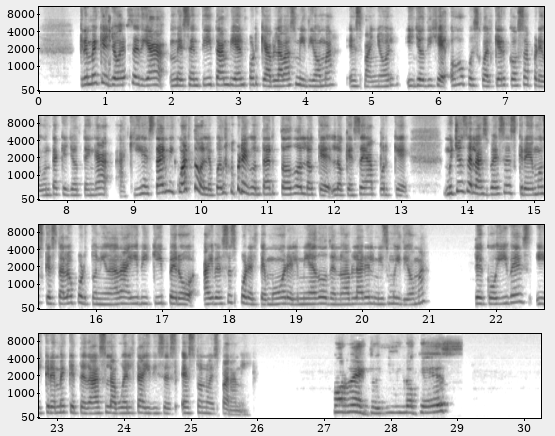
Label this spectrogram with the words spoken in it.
créeme que yo ese día me sentí tan bien porque hablabas mi idioma español y yo dije, oh, pues cualquier cosa, pregunta que yo tenga aquí está en mi cuarto, le puedo preguntar todo lo que, lo que sea porque Muchas de las veces creemos que está la oportunidad ahí, Vicky, pero hay veces por el temor, el miedo de no hablar el mismo idioma, te cohibes y créeme que te das la vuelta y dices, esto no es para mí. Correcto. Y lo que es,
